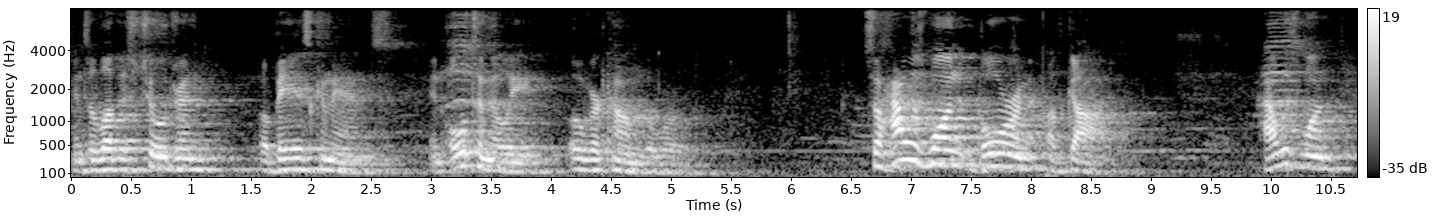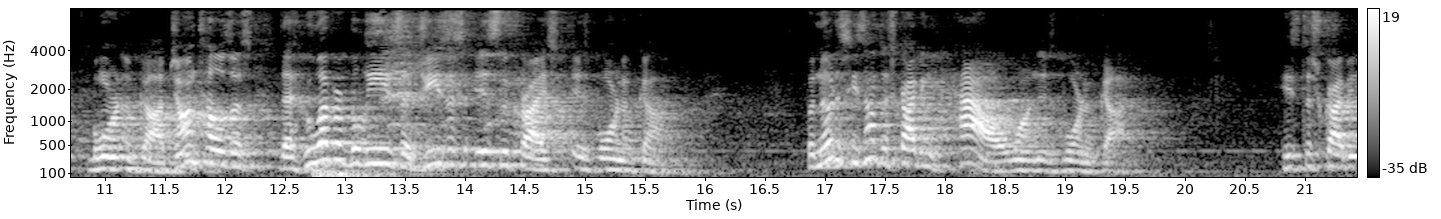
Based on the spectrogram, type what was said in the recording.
and to love His children, obey His commands, and ultimately overcome the world. So, how is one born of God? How is one born of God? John tells us that whoever believes that Jesus is the Christ is born of God. But notice he's not describing how one is born of God. He's describing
